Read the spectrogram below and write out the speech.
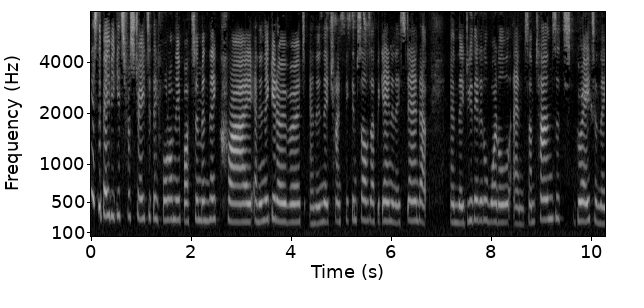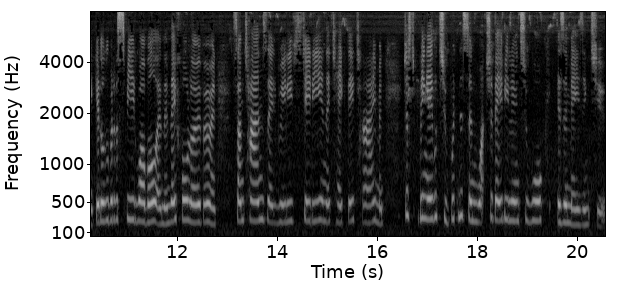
Yes, the baby gets frustrated, they fall on their bottom and they cry, and then they get over it, and then they try and pick themselves up again and they stand up and they do their little waddle, and sometimes it's great and they get a little bit of a speed wobble and then they fall over, and sometimes they're really steady and they take their time. And just being able to witness and watch a baby learn to walk is amazing too.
